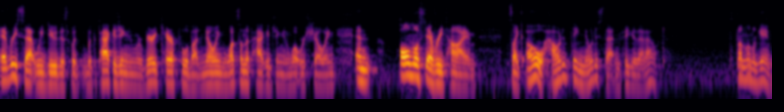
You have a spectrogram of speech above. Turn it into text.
Every set we do this with, with the packaging and we're very careful about knowing what's on the packaging and what we're showing. And almost every time it's like, oh, how did they notice that and figure that out? It's a fun little game.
